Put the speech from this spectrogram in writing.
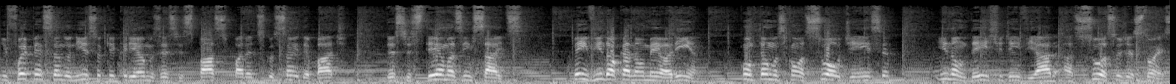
e foi pensando nisso que criamos esse espaço para discussão e debate destes temas e insights. Bem-vindo ao canal Meia Horinha. Contamos com a sua audiência e não deixe de enviar as suas sugestões.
